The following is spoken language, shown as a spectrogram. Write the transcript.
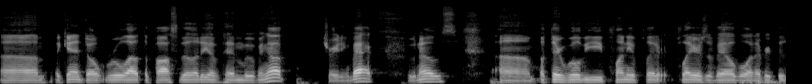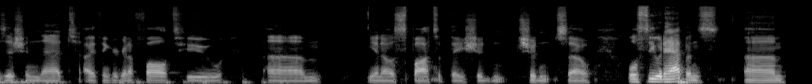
Um, again, don't rule out the possibility of him moving up, trading back. Who knows? Um, but there will be plenty of play- players available in every position that I think are going to fall to. Um, you know spots that they shouldn't shouldn't so we'll see what happens um,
